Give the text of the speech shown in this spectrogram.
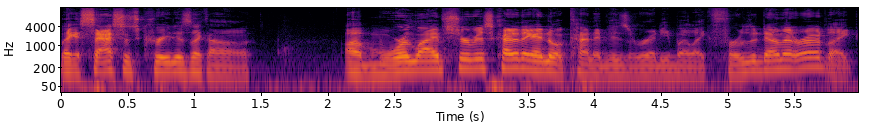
Like Assassin's Creed is like a a more live service kind of thing. I know it kind of is already, but like further down that road, like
